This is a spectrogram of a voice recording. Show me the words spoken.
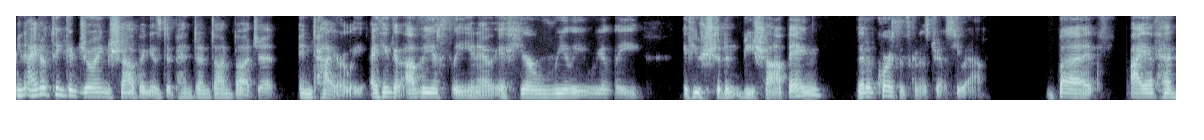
I mean, I don't think enjoying shopping is dependent on budget entirely. I think that obviously, you know, if you're really, really, if you shouldn't be shopping, then of course it's going to stress you out. But I have had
